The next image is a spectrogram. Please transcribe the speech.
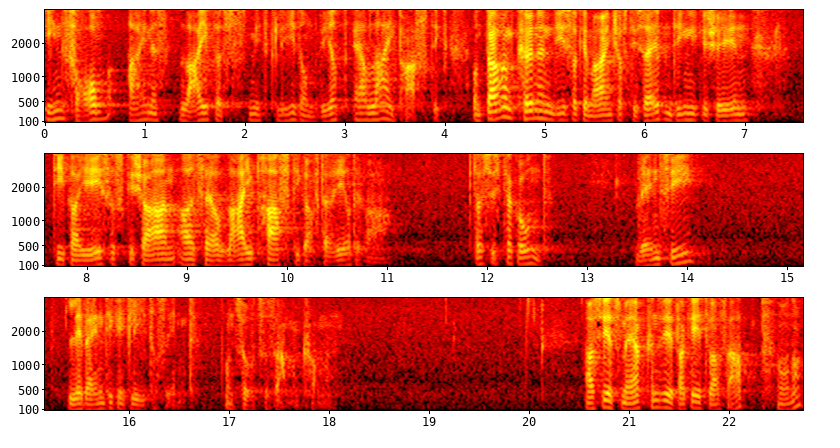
In Form eines Leibes mit Gliedern wird er leibhaftig. Und darum können in dieser Gemeinschaft dieselben Dinge geschehen, die bei Jesus geschahen, als er leibhaftig auf der Erde war. Das ist der Grund, wenn sie lebendige Glieder sind und so zusammenkommen. Also jetzt merken wir, da geht was ab, oder?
